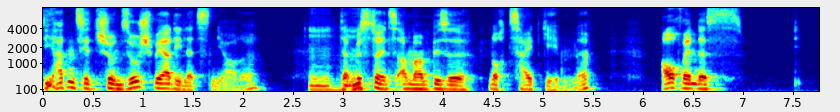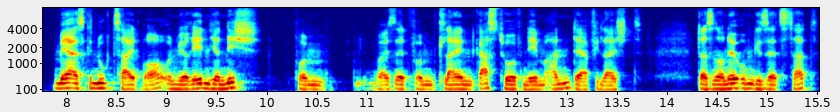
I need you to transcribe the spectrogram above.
die hatten es jetzt schon so schwer die letzten Jahre. Mhm. Da müsst ihr jetzt auch mal ein bisschen noch Zeit geben, ne? Auch wenn das mehr als genug Zeit war. Und wir reden hier nicht vom, weiß nicht, vom kleinen Gasthof nebenan, der vielleicht das noch nicht umgesetzt hat.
